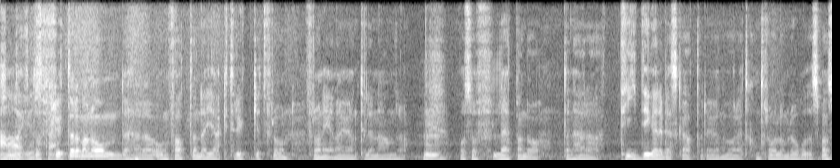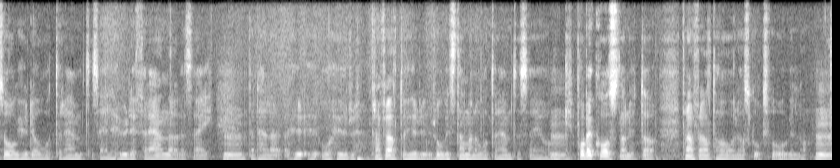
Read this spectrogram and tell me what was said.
Ja, så ah, då, då just det. flyttade man om det här omfattande jakttrycket från, från ena ön till den andra. Mm. Och så lät man då den här tidigare beskattade ön vara ett kontrollområde. Så man såg hur det återhämtade sig eller hur det förändrade sig. Mm. Den här, hur, och hur, framförallt hur rovviltstammarna återhämtade sig. Och Mm. På bekostnad utav framförallt hare och skogsfågel. Mm.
